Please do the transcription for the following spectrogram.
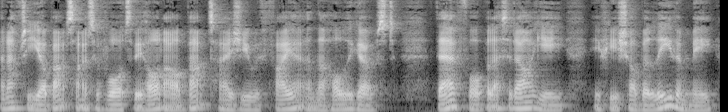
And after ye are baptized with water, behold, I will baptize you with fire and the Holy Ghost. Therefore, blessed are ye if ye shall believe in me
